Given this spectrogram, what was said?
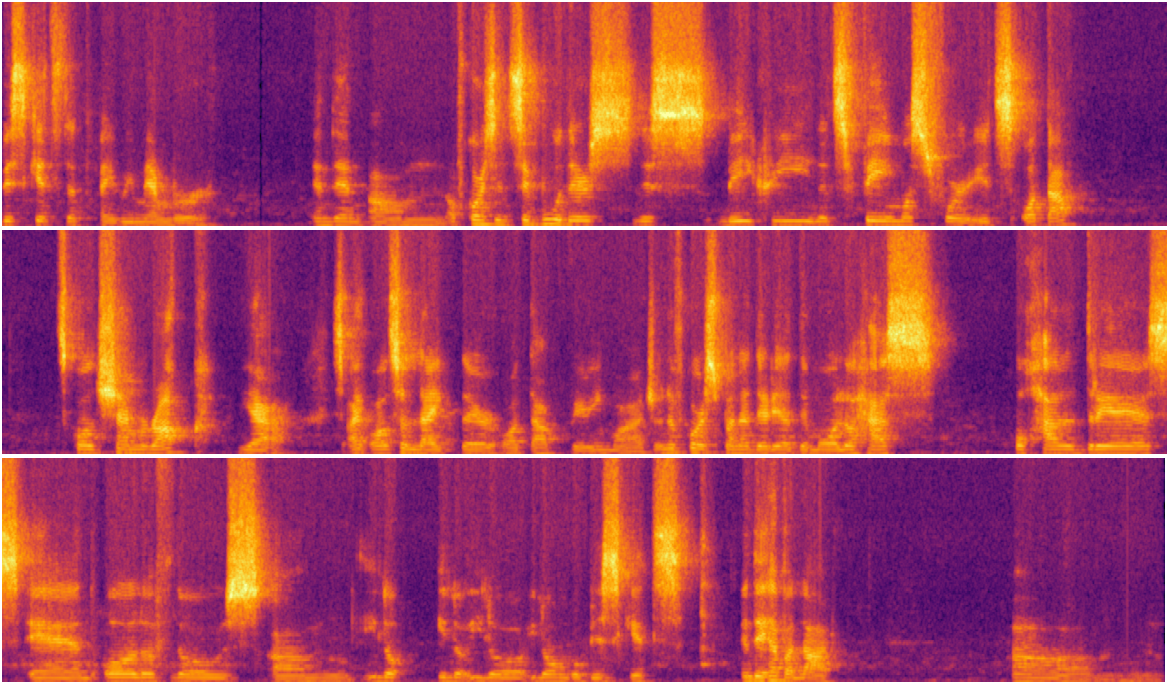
biscuits that I remember. And then, um, of course, in Cebu, there's this bakery that's famous for its otap. It's called Shamrock. Yeah. So I also like their otap very much. And of course, Panaderia de Molo has hojaldres and all of those um, ilo, ilo, ilo, Ilonggo biscuits. And they have a lot. Um,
